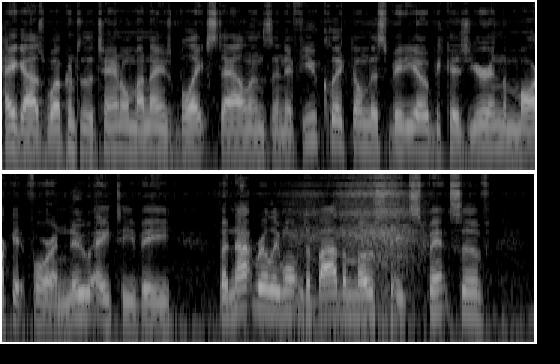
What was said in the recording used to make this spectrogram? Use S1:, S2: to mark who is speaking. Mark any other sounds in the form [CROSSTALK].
S1: Hey guys, welcome to the channel. My name is Blake Stallings, and if you clicked on this video because you're in the market for a new ATV, but not really wanting to buy the most expensive,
